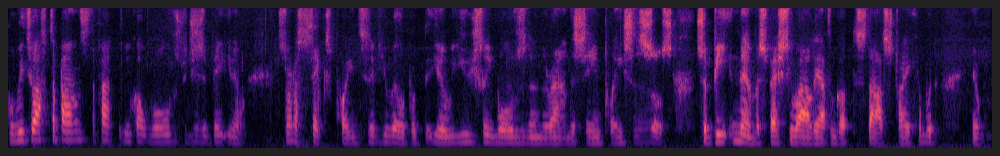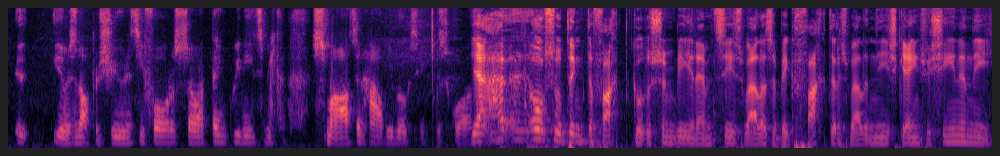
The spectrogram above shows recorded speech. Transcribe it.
but we do have to balance the fact that we've got Wolves, which is a bit you know, it's not a six points, if you will, but you know, usually Wolves are in around the same places as us. So beating them, especially while they haven't got the star striker, would you know, it, it was an opportunity for us. So I think we need to be smart in how we rotate the squad. Yeah, I also think the fact Goodison being empty as well is a big factor as well in these games. We've seen in the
